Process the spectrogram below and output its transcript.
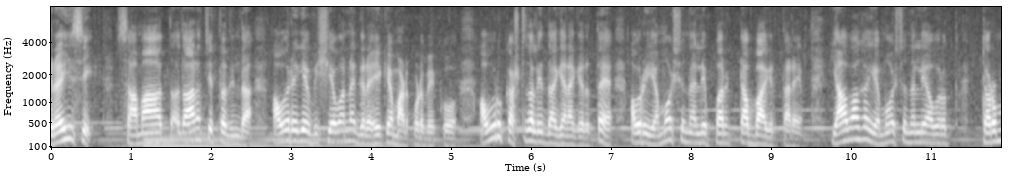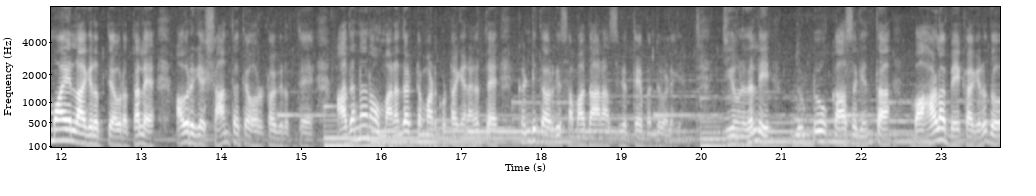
ಗ್ರಹಿಸಿ, ಸಮಾಧಾನ ಚಿತ್ತದಿಂದ ಅವರಿಗೆ ವಿಷಯವನ್ನು ಗ್ರಹಿಕೆ ಮಾಡಿಕೊಡ್ಬೇಕು. ಅವರು ಕಷ್ಟದಲ್ಲಿದ್ದಾಗ ಏನಾಗಿರುತ್ತೆ, ಅವರು ಎಮೋಷನಲ್ಲಿ ಪರ್ ಟಬ್ ಆಗಿರ್ತಾರೆ. ಯಾವಾಗ ಎಮೋಷನಲ್ಲಿ ಅವರು ಟರ್ಮಾಯಿಲ್ ಆಗಿರುತ್ತೆ ಅವರ ತಲೆ, ಅವರಿಗೆ ಶಾಂತತೆ ಹೊರಟೋಗಿರುತ್ತೆ. ಅದನ್ನು ನಾವು ಮನದಟ್ಟು ಮಾಡಿಕೊಟ್ಟಾಗ ಏನಾಗುತ್ತೆ? ಖಂಡಿತ ಅವ್ರಿಗೆ ಸಮಾಧಾನ ಸಿಗುತ್ತೆ ಬಂಧುಗಳಿಗೆ. ಜೀವನದಲ್ಲಿ ದುಡ್ಡು ಕಾಸಿಗಿಂತ ಬಹಳ ಬೇಕಾಗಿರೋದು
